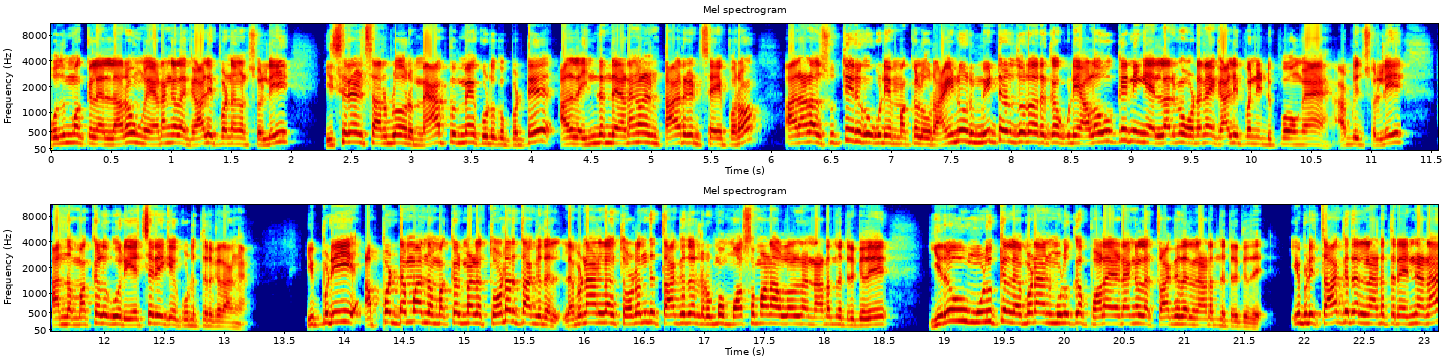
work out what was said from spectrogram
பொதுமக்கள் எல்லாரும் உங்கள் இடங்களை காலி பண்ணுங்கன்னு சொல்லி இஸ்ரேல் சார்பில் ஒரு மேப்புமே கொடுக்கப்பட்டு அதில் இந்தந்த இடங்களை டார்கெட் செய்ய போகிறோம் அதனால சுத்தி இருக்கக்கூடிய மக்கள் ஒரு ஐநூறு மீட்டர் தூரம் இருக்கக்கூடிய அளவுக்கு நீங்க எல்லாருமே உடனே காலி பண்ணிட்டு போங்க அப்படின்னு சொல்லி அந்த மக்களுக்கு ஒரு எச்சரிக்கை கொடுத்துருக்காங்க இப்படி அப்பட்டமா அந்த மக்கள் மேல தொடர் தாக்குதல். லெபனான்ல தொடர்ந்து தாக்குதல் ரொம்ப மோசமான அளவுல நடந்துட்டு இருக்குது. இரவு முழுக்க லெபனான் முழுக்க பல இடங்கள்ல தாக்குதல் நடந்துட்டு இருக்குது. இப்படி தாக்குதல் நடத்துற என்னன்னா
